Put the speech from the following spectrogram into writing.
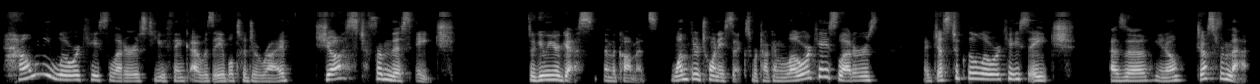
how many lowercase letters do you think I was able to derive just from this H? So give me your guess in the comments. 1 through 26. We're talking lowercase letters. I just took the lowercase h as a, you know, just from that.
